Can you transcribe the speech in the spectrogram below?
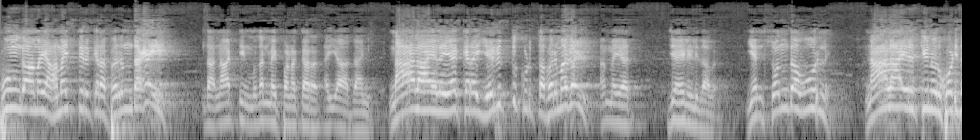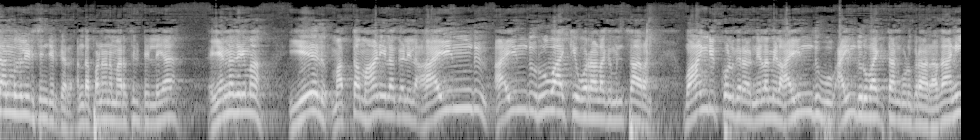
பூங்காமை அமைத்திருக்கிற பெருந்தகை இந்த நாட்டின் முதன்மை பணக்காரர் ஐயா அதானி. நாலாயிரம் ஏக்கரை எடுத்து கொடுத்த பெருமகள் அம்மையார் ஜெயலலிதா அவர் என் சொந்த ஊர்ல நாலாயிரத்தி நூறு கோடி தான் முதலீடு செஞ்சிருக்காரு. அந்த பணம் நம்ம அரசுகிட்ட இல்லையா? என்ன தெரியுமா? ஏழு மத்த மாநிலங்களில் ஐந்து ஐந்து ரூபாய்க்கு ஒரு அழகு மின்சாரம். வாங்கிக் கொள்கிற நிலைமையில் ஐந்து ஐந்து ரூபாய்க்கு தான் கொடுக்கிறார் அதானி.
